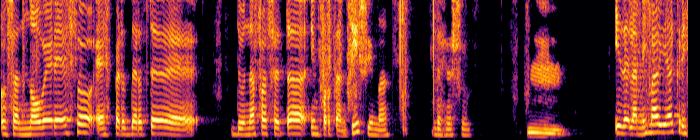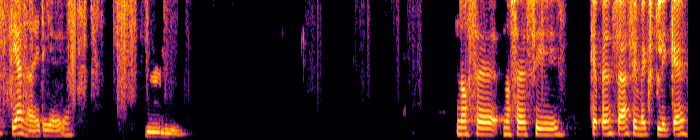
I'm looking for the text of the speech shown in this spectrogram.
o sea, no ver eso es perderte de, una faceta importantísima de Jesús. Mm. Y de la misma vida cristiana, diría yo. Mm. No sé, no sé si qué pensás, si me expliqué.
